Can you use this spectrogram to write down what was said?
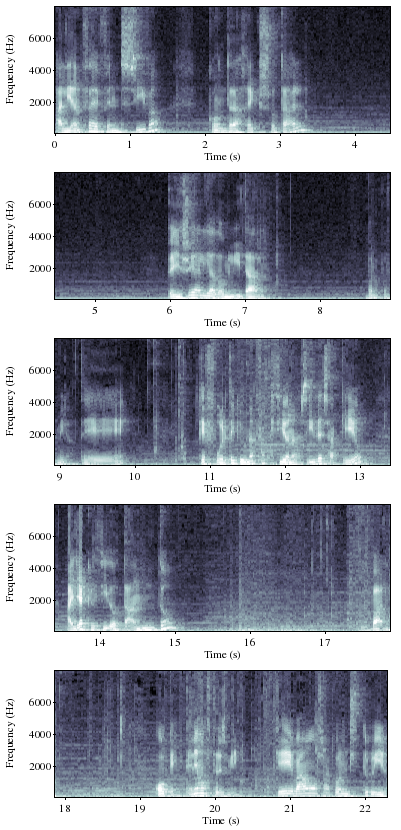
¿Alianza defensiva contra Hexotal? Pero yo soy aliado militar. Bueno, pues mira. Qué fuerte que una facción así de saqueo haya crecido tanto. Vale. Ok, tenemos 3.000. ¿Qué vamos a construir?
